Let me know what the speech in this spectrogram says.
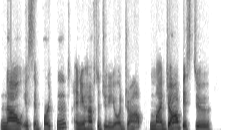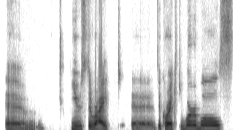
now is important and you have to do your job. My job is to um, use the right, uh, the correct verbals,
